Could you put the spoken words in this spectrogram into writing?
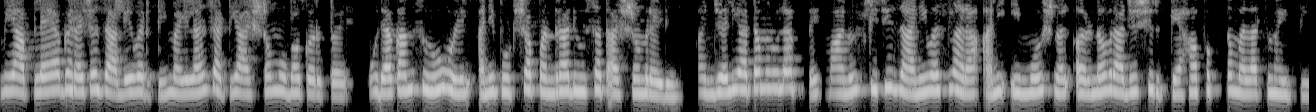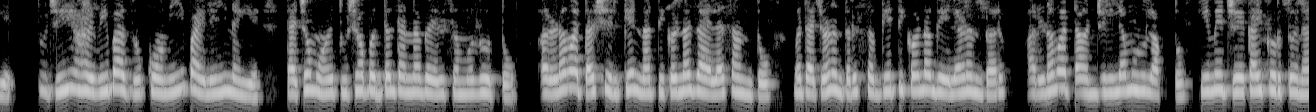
मी आपल्या या घराच्या जागेवरती महिलांसाठी आश्रम उभा करतोय. उद्या काम सुरू होईल आणि पुढच्या पंधरा दिवसात आश्रम रेडी अंजली आता म्हणू लागते माणुसकीची जाणीव असणारा आणि इमोशनल अर्णव राजे शिर्के हा फक्त मलाच माहितीये. तुझी ही हळवी बाजू कोणीही पाहिलेली नाहीये. त्याच्यामुळे तुझ्याबद्दल त्यांना गैरसमज होतो. अर्णव आता शिर्केंना तिकडनं जायला सांगतो. मग त्याच्यानंतर सगळे तिकडनं गेल्यानंतर अर्णव आता अंजलीला म्हणू लागतो की मी जे काही करतोय ना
